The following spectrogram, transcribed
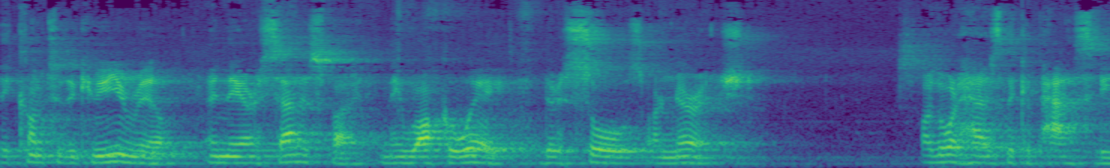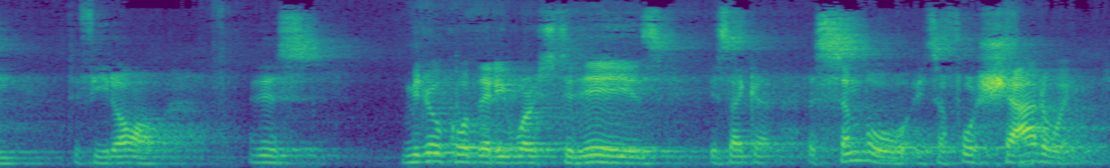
they come to the communion rail and they are satisfied and they walk away. Their souls are nourished. Our Lord has the capacity to feed all. This miracle that he works today is, is like a, a symbol, it's a foreshadowing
